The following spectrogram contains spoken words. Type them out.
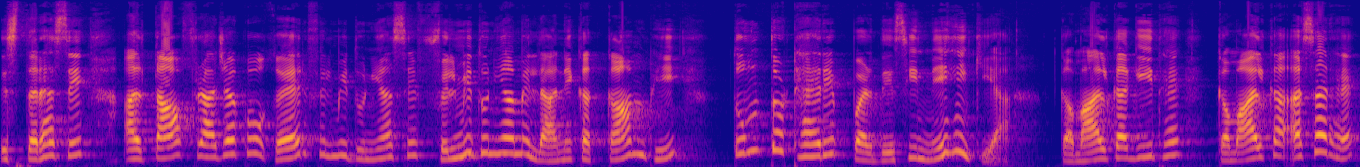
इस तरह से अल्ताफ राजा को गैर फिल्मी दुनिया से फिल्मी दुनिया में लाने का काम भी तुम तो ठहरे परदेसी ने ही किया। कमाल का गीत है, कमाल का असर है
